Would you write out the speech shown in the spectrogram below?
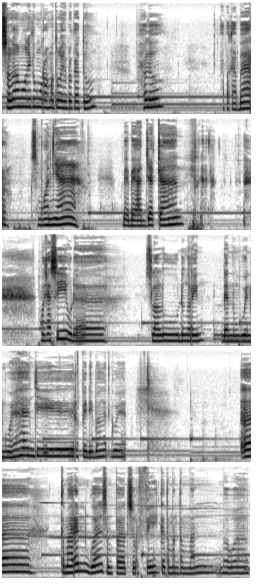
Assalamualaikum warahmatullahi wabarakatuh. Halo, apa kabar semuanya? Bebe aja kan? Makasih udah selalu dengerin dan nungguin gue anjir, pede banget gue. Eh kemarin gue sempat survei ke teman-teman bahwa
